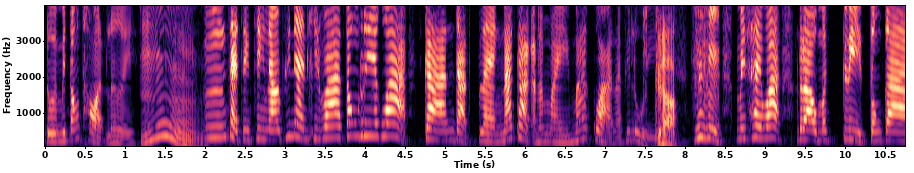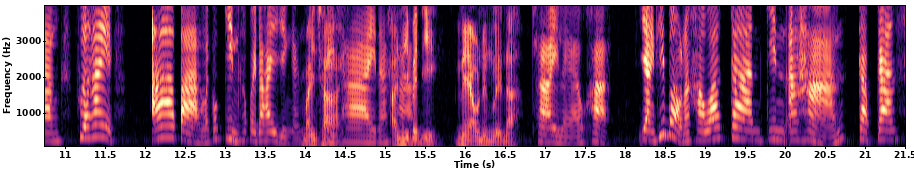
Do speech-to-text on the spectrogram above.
โดยไม่ต้องถอดเลย อืมอืมแต่จริง ๆ แล้วพี่แนนคิดว่าต้องเรียกว่าการดัดแปลงหน้ากากอนามัยมากกว่านะพี่หลุยครับ ไม่ใช่ว่าเรามากรีดตรงกลาง เพื่อให้อ้าปากแล้วก็กินเข้าไปได้อย่างนั้นไม่ใช่ไม่ใช่นะคะอันนี้เป็นอีกแนวหนึ่งเลยนะ ใช่แล้วค่ะ อย่างที่บอกนะคะว่าการกินอาหารกับการส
